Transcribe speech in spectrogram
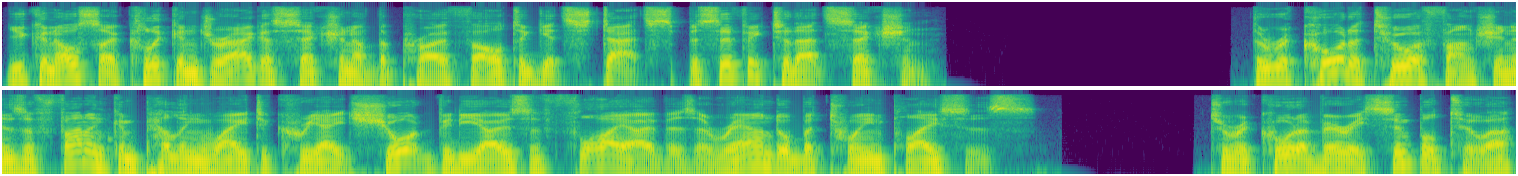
You can also click and drag a section of the profile to get stats specific to that section. The Record a Tour function is a fun and compelling way to create short videos of flyovers around or between places. To record a very simple tour,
